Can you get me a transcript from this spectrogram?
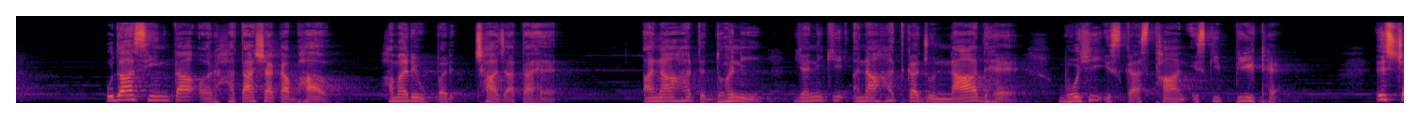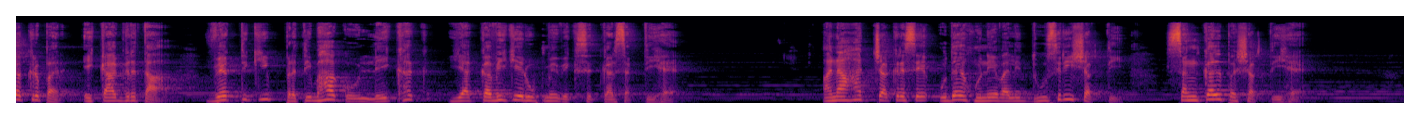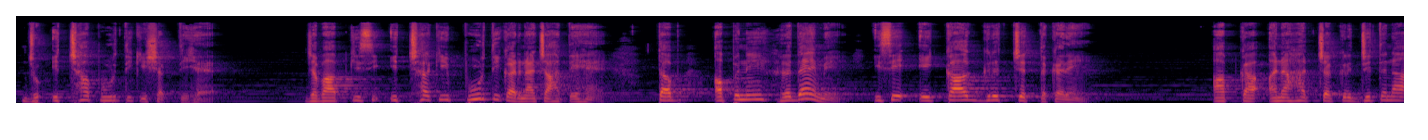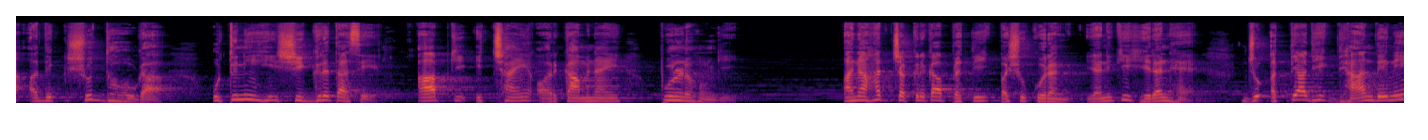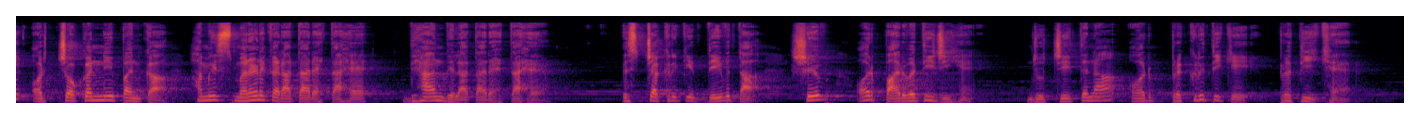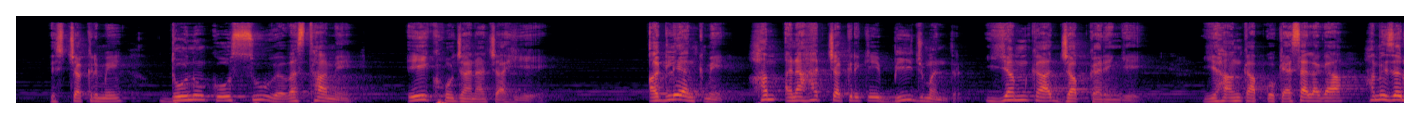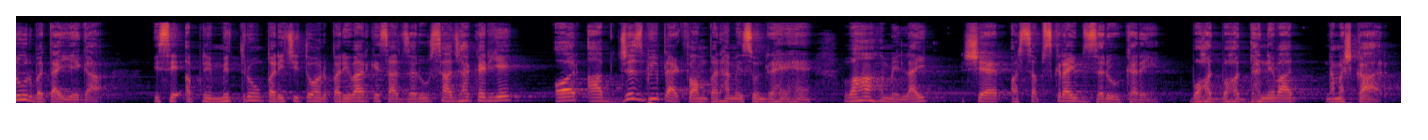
उदासीनता और हताशा का भाव हमारे ऊपर छा जाता है। अनाहत ध्वनि यानी कि अनाहत का जो नाद है, वो ही इसका स्थान, इसकी पीठ है। इस चक्र पर एकाग्रता व्यक्ति की प्रतिभा को लेखक या कवि के रूप में विकसित कर सकती है। अनाहत चक्र से उदय होने वाली दूसरी शक्ति, संकल्प शक्ति है, जो इच्छा पूर्ति की शक्ति है। जब आप किसी इच्छा की पूर्ति करना चाहते हैं, तब अपने हृदय में इसे एकाग्र चित्त करें। आपका अनाहत चक्र जितना अधिक शुद्ध होगा, उतनी ही शीघ्रता से आपकी इच्छाएँ और कामनाएँ पूर्ण होंगी। अनाहत चक्र का प्रतीक पशु कुरंग, यानी कि हिरन है, जो अत्याधिक ध्यान देने और चौकन्नेपन का हमें स्मरण कराता रहता है, ध्यान दिलाता रहता है। इस चक्र के देवता शिव और पार्वती जी हैं, जो चेतना और प्रकृति के प्रतीक हैं। इस चक्र में दोनों को सुव्यवस्था में एक हो जाना चाहिए। अगले अंक में हम अनाहत चक्र के बीज मंत्र, यम का जप करेंगे। यह अंक आपको कैसा लगा, हमें ज़रूर बताइएगा। इसे अपने मित्रों, परिचितों और परिवार के साथ ज़रूर साझा करिए और आप जिस भी प्लेटफॉर्म पर हमें सुन रहे हैं, वहाँ हमें लाइक, शेयर और सब्सक्राइब ज़रूर करें। बहुत बहुत धन्यवाद। नमस्कार।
